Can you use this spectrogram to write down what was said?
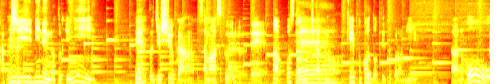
博士2年の時に、うんえっと10週間サマースクールで、まあ、ボストンの近くのケープコッドっていうところに、あの行。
